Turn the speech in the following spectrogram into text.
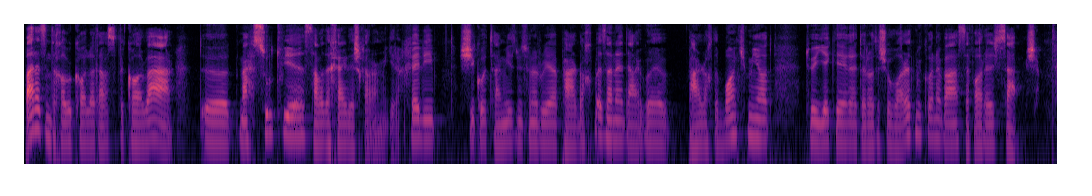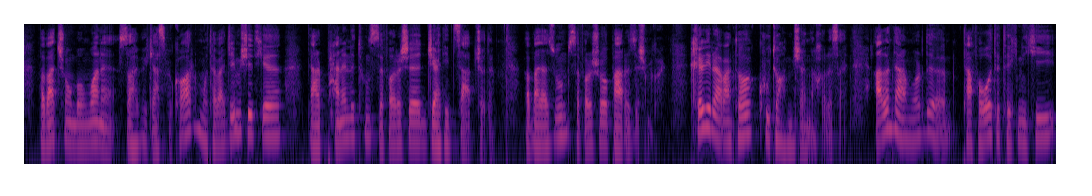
بعد از انتخاب کالا توسط کاربر محصول توی سبد خریدش قرار می‌گیره. خیلی شیک و تمیز می‌تونه روی پرداخت بزنه درگاه پرداخت بانک میاد. توی یک دقیقه اطلاعاتش رو وارد می‌کنه و سفارش ثبت میشه. و بعد شما به عنوان صاحب کسب و کار متوجه میشید که در پنلتون سفارش جدید ثبت شده و بعد از اون سفارش رو پردازش می‌کنید. خیلی روندها کوتاه میشن داخل سایت الان در مورد تفاوت تکنیکی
